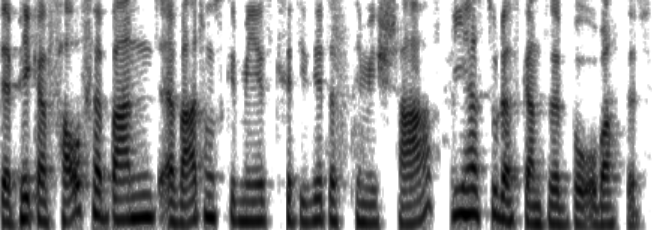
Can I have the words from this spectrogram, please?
Der PKV-Verband erwartungsgemäß kritisiert das ziemlich scharf. Wie hast du das Ganze beobachtet?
